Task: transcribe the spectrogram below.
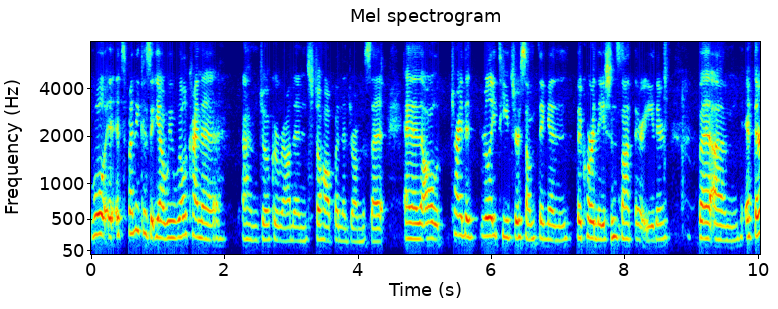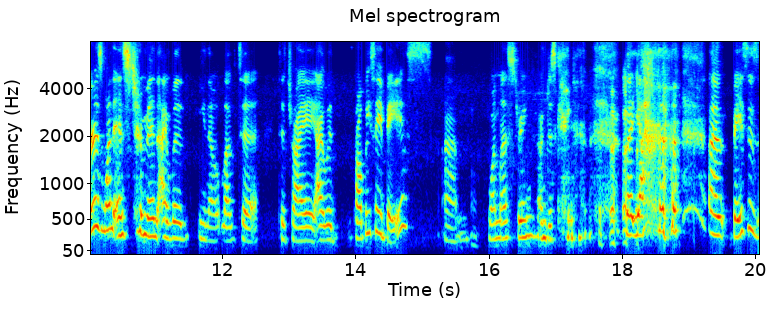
well, it's funny because yeah, we will kind of um, joke around and she'll hop on the drum set and then I'll try to really teach her something and the coordination's not there either. But um, if there is one instrument I would, you know, love to to try, I would probably say bass. Um, one less string. I'm just kidding. but yeah, uh, bass is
